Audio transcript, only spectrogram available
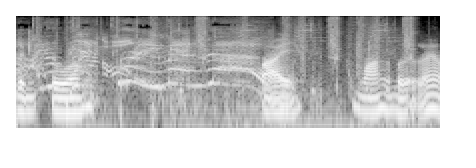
men down! Lim I chùa. repeat, Three men down! ไปวางระเบิดแล้ว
